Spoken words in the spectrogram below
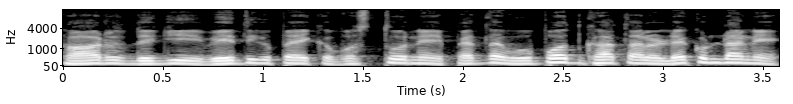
కారు దిగి వేదికపైకి వస్తూనే పెద్ద ఉపోద్ఘాతాలు లేకుండానే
